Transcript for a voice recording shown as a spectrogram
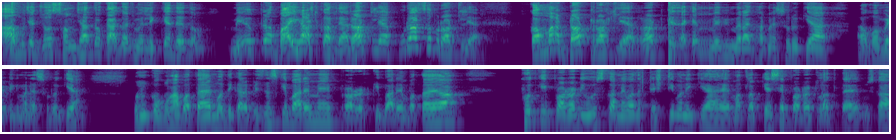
आप मुझे जो समझा तो कागज़ में लिख के दे दो। मैं पूरा बाई हाट कर लिया, रट लिया, पूरा सब रट लिया। कमा डॉट रट लिया। रट के जाके मैं भी मेरा घर में शुरू किया होम मीटिंग मैंने शुरू किया। उनको वहाँ बताया मोदी का बिज़नेस के बारे में प्रोडक्ट के बारे में बताया। खुद की प्रोडक्ट यूज़ करने के बाद टेस्टी मनी क्या है मतलब कैसे प्रोडक्ट लगता है, उसका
